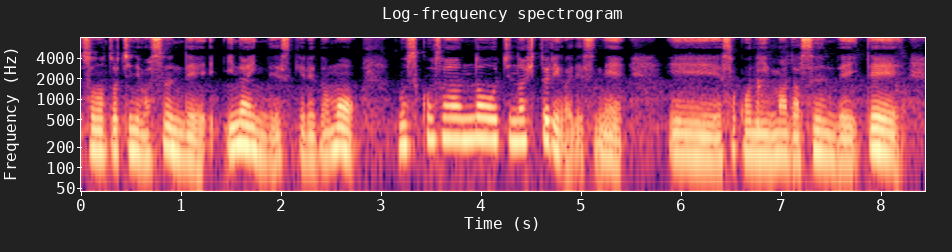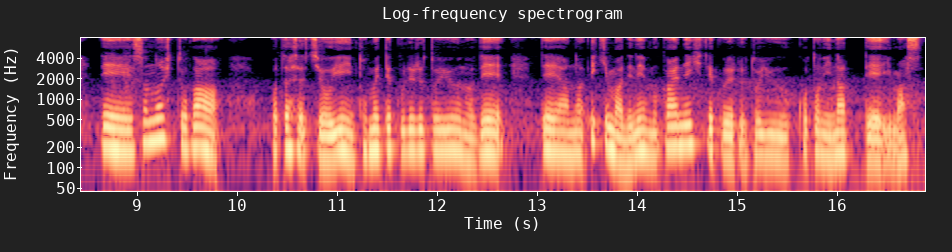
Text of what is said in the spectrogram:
その土地には住んでいないんですけれども息子さんのうちの一人がですね、えー、そこにまだ住んでいてでその人が私たちを家に泊めてくれるというのでであの駅までね迎えに来てくれるということになっています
